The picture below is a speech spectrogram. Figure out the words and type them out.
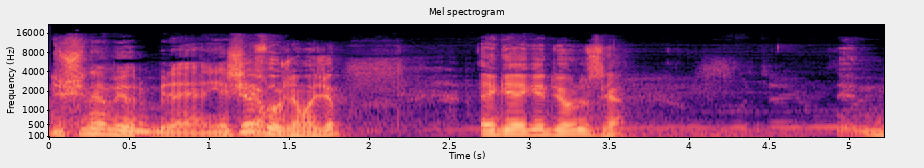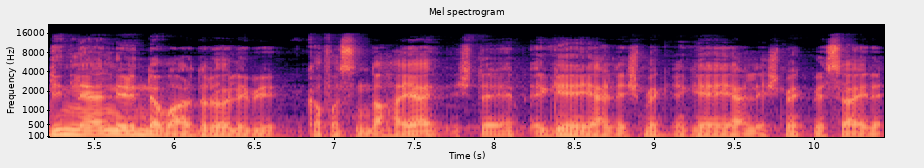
düşünemiyorum bile yani. Bir şey Yaşayamam. soracağım hacım. Ege Ege diyoruz ya. E, Dinleyenlerin de vardır öyle bir kafasında hayal. İşte hep Ege'ye yerleşmek, Ege'ye yerleşmek vesaire.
